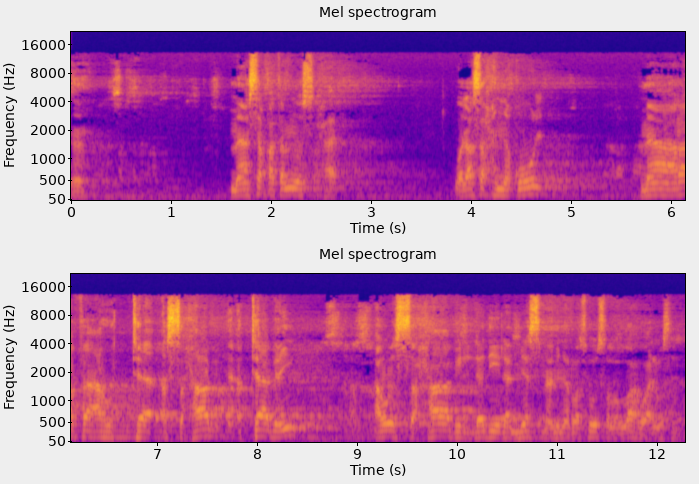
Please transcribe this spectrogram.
ها. ما سقط منه الصحابي. والأصح أن نقول ما رفعه الصحابي التابعي أو الصحابي الذي لم يسمع من الرسول صلى الله عليه وسلم.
